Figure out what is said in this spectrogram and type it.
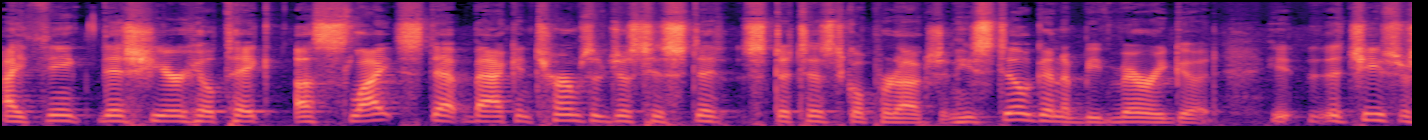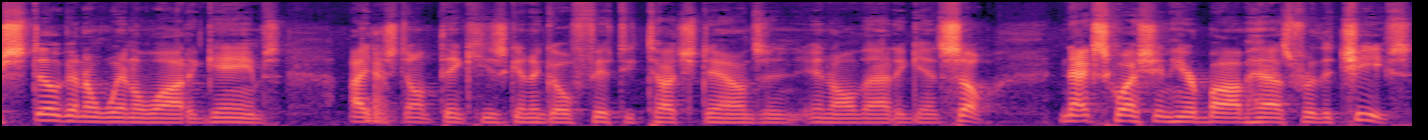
I think this year he'll take a slight step back in terms of just his st- statistical production. He's still going to be very good. He, the Chiefs are still going to win a lot of games. I yeah. just don't think he's going to go 50 touchdowns and, and all that again. So, next question here Bob has for the Chiefs.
